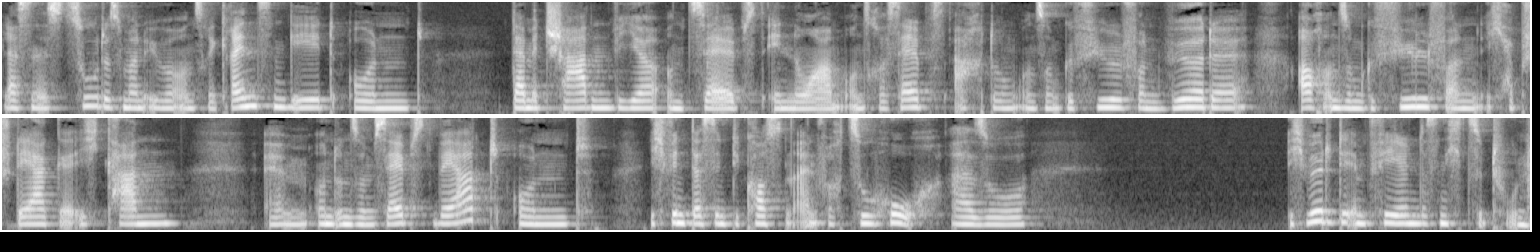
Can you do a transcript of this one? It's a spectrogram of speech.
lassen es zu, dass man über unsere Grenzen geht und damit schaden wir uns selbst enorm, unserer Selbstachtung, unserem Gefühl von Würde, auch unserem Gefühl von ich habe Stärke, ich kann ähm, und unserem Selbstwert. Und ich finde, das sind die Kosten einfach zu hoch. Also ich würde dir empfehlen, das nicht zu tun.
